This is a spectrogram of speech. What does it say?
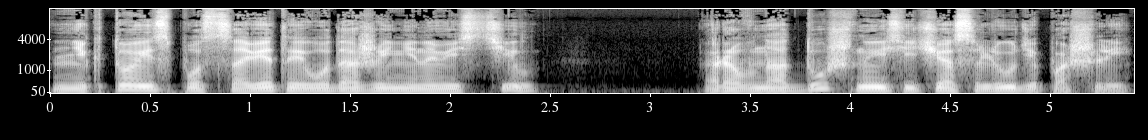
никто из постсовета его даже и не навестил. Равнодушные сейчас люди пошли.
